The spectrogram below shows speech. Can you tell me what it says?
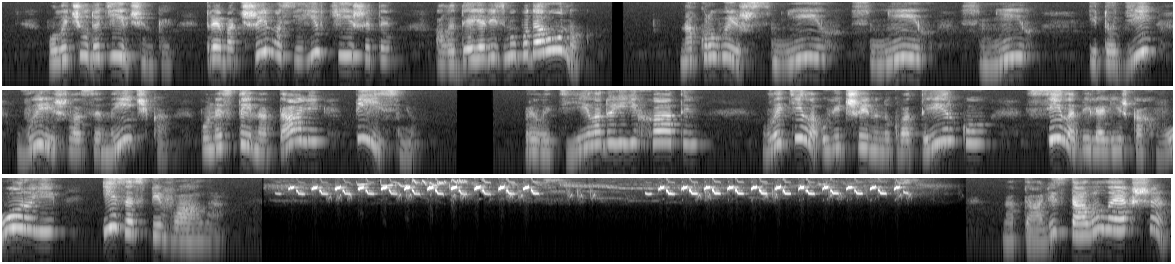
Полечу до дівчинки, треба чимось її втішити. Але де я візьму подарунок? Навкруги ж сніг, сніг, сніг. І тоді вирішила синичка понести Наталі пісню. Прилетіла до її хати, влетіла у відчинену квартирку, сіла біля ліжка хворої і заспівала. Наталі стало легше.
